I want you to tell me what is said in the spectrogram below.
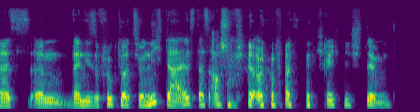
dass, ähm, wenn diese Fluktuation nicht da ist, dass auch schon wieder irgendwas nicht richtig stimmt.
